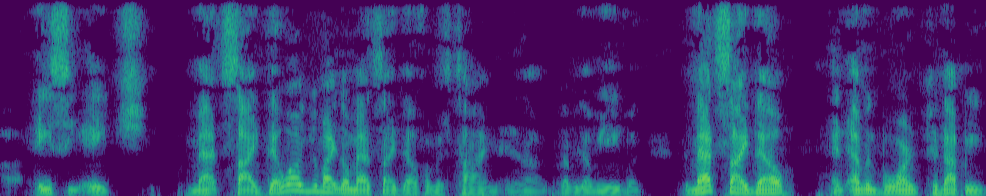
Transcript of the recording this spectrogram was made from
uh, ACH, Matt Sydal. Well, you might know Matt Sydal from his time in uh, WWE, but Matt Sydal and Evan Bourne could not be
